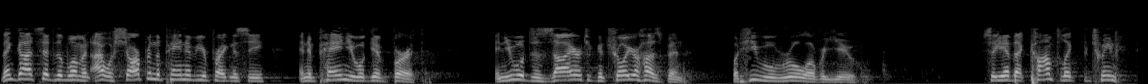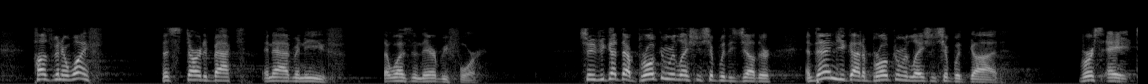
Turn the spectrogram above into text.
Then God said to the woman, I will sharpen the pain of your pregnancy, and in pain you will give birth. And you will desire to control your husband, but he will rule over you. So you have that conflict between husband and wife that started back in Adam and Eve that wasn't there before. So if you got that broken relationship with each other, and then you got a broken relationship with God. Verse 8.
